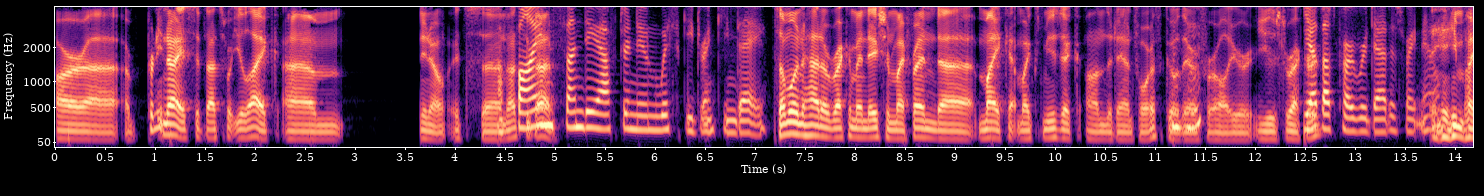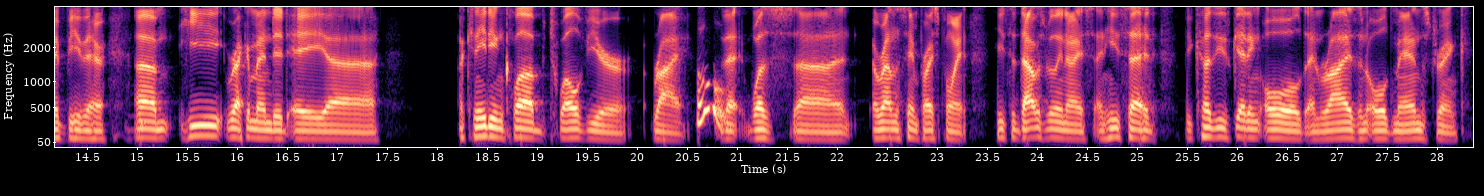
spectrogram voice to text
are uh, are pretty nice if that's what you like. Um, you know, it's uh, a fine. Sunday afternoon whiskey drinking day. Someone had a recommendation. My friend uh, Mike at Mike's Music on the Danforth. Go there for all your used records. Mm-hmm. Yeah, that's probably where Dad is right now. he might be there. Um, he recommended a uh, a Canadian Club 12 year rye Ooh. that was uh, around the same price point. He said that was really nice, and he said because he's getting old and rye is an old man's drink.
